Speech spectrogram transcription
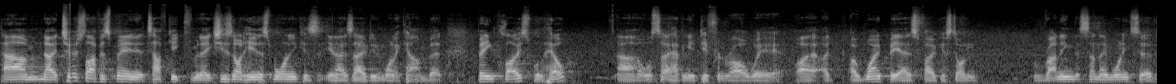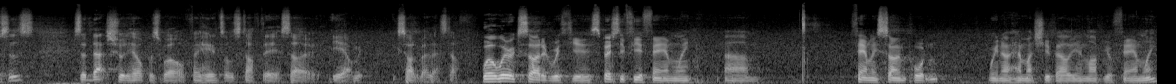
Um, no, church life has been a tough gig for Monique. She's not here this morning because you know Zave didn't want to come, but being close will help. Uh, also, having a different role where I, I, I won't be as focused on running the Sunday morning services, so that should help as well for hands-on stuff there. So yeah, I'm excited about that stuff. Well, we're excited with you, especially for your family. Um, Family's so important. We know how much you value and love your family.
